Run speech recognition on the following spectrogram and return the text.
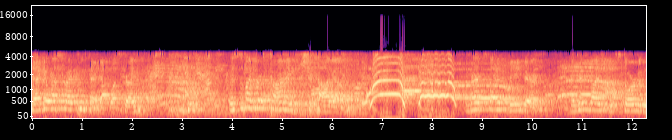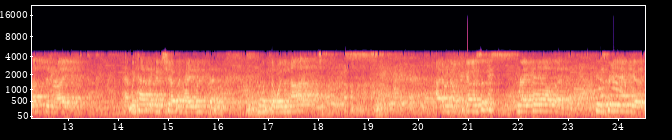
Did I get one Stripe? Who said I got one Stripe. this is my first time in Chicago. I'm very excited to be here. I hear you guys have been storming left and right. And we had a good show tonight with the with the would not. I don't know if he goes with us right now, but he was pretty damn good.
